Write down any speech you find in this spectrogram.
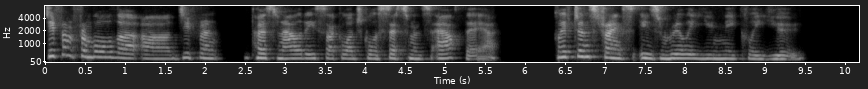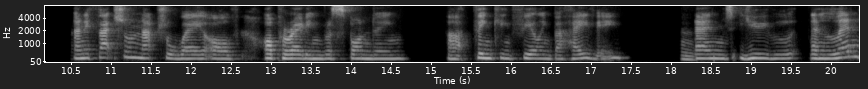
different from all the uh, different personality psychological assessments out there, Clifton Strengths is really uniquely you. And if that's your natural way of operating, responding, uh, thinking, feeling, behaving, mm. and you and lend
